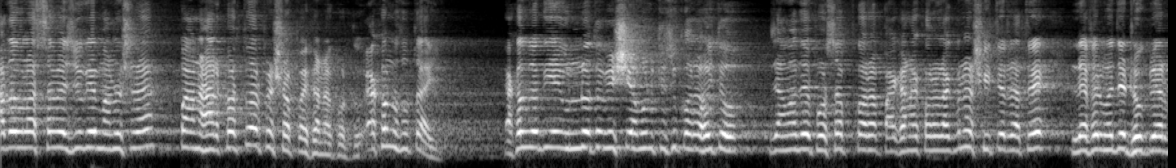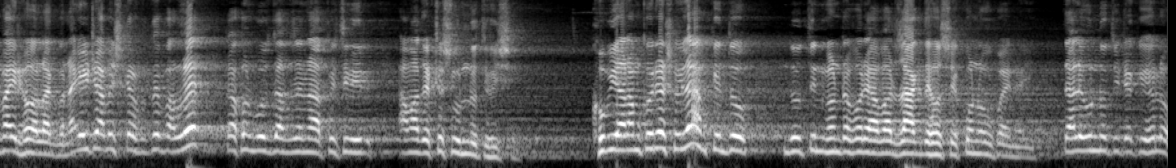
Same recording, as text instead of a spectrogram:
আদম আসলামের যুগে মানুষরা পানাহার করতো আর পেশাব পায়খানা করতো। এখনও তো তাই। এখন যদি এই উন্নত বিশ্বে এমন কিছু করা হইতো যে আমাদের প্রসাব করা, পায়খানা করা লাগবে না, শীতের রাতে লেফের মধ্যে ঢুকলে আর বাইর হওয়া লাগবে না। এইটা আবিষ্কার করতে পারলে তখন বুঝলাম যে না, পৃথিবীর আমাদের কিছু উন্নতি হয়েছে। খুবই আরাম করে শুইলাম, কিন্তু দু তিন ঘণ্টা পরে আবার জাগতে হচ্ছে, কোনো উপায় নেই। তাহলে উন্নতিটা কি হলো?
